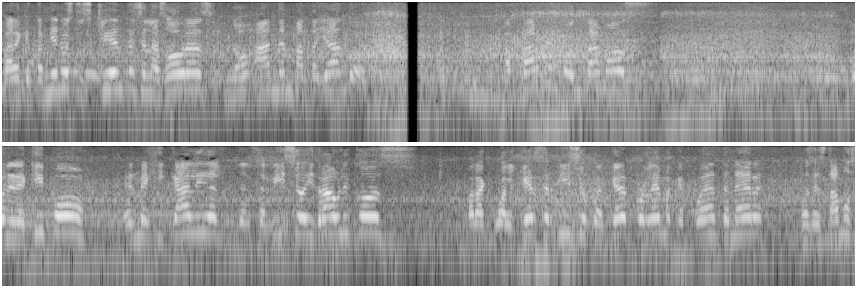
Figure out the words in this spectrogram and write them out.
para que también nuestros clientes en las obras no anden batallando. Aparte contamos con el equipo en Mexicali del servicio hidráulicos para cualquier servicio, cualquier problema que puedan tener pues estamos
